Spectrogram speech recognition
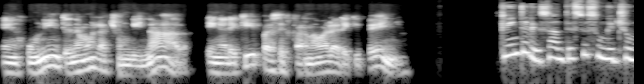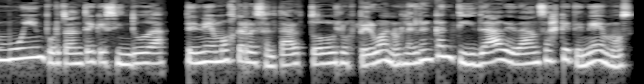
En Junín tenemos la chonguinada. En Arequipa es el carnaval arequipeño. Qué interesante, eso es un hecho muy importante que sin duda tenemos que resaltar todos los peruanos, la gran cantidad de danzas que tenemos.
